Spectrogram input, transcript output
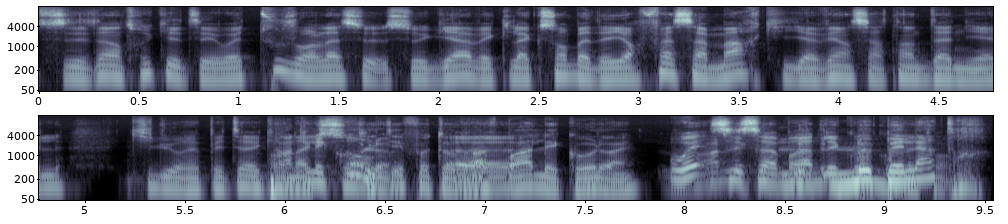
c'était un truc qui était ouais, toujours là, ce, ce gars avec l'accent. Bah, D'ailleurs, face à Marc, il y avait un certain Daniel qui lui répétait avec Bradley un accent. Cole. C'était photographe, Euh, Bradley Cole, ouais. Ouais, c'est ça, Bradley le, Cole, le bellâtre.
